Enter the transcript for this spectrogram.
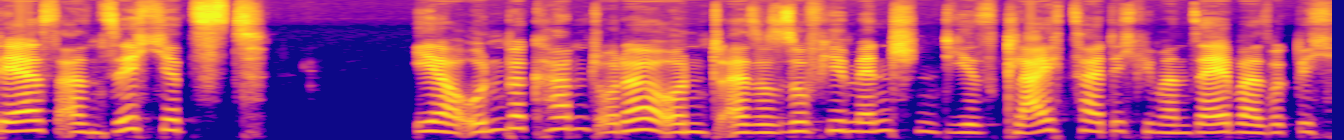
der ist an sich jetzt eher unbekannt, oder? Und also so viele Menschen, die es gleichzeitig wie man selber wirklich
